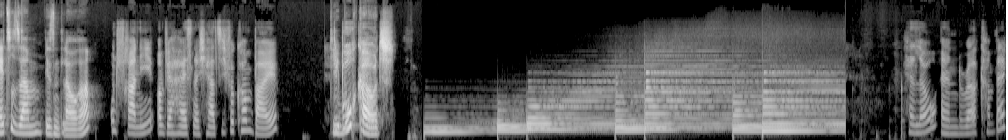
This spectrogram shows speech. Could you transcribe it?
Hey zusammen, wir sind Laura. Und Franny und wir heißen euch herzlich willkommen bei Die, Die Buchcouch. Hello and welcome back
